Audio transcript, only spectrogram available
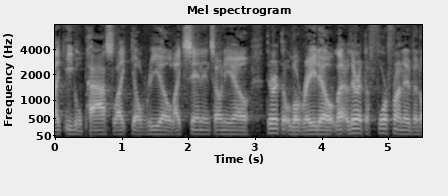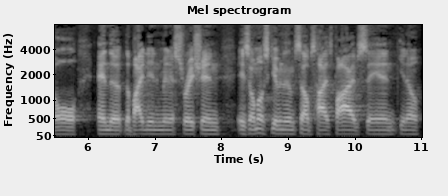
like Eagle Pass, like Del Rio, like San Antonio. They're at the Laredo. They're at the forefront of it all. And the, the Biden administration is almost giving themselves high fives, saying, you know,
